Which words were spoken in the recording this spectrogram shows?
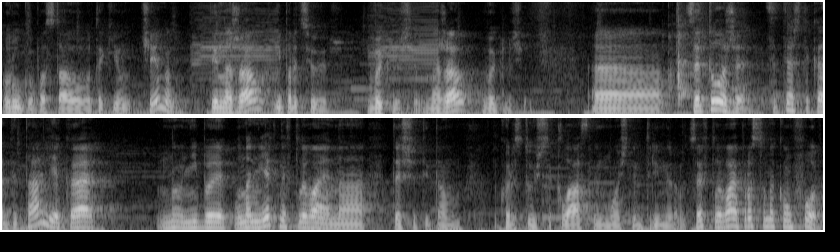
руку поставив таким чином, ти нажав і працюєш. Виключив, нажав, виключив. Е, це теж, це теж така деталь, яка ну, ніби вона ніяк не впливає на те, що ти там користуєшся класним, мощним трімером. Це впливає просто на комфорт.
